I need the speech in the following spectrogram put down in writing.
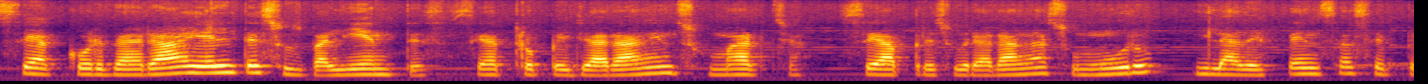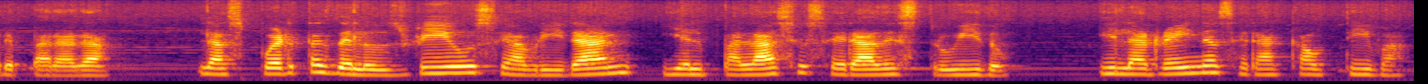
Se acordará él de sus valientes, se atropellarán en su marcha, se apresurarán a su muro y la defensa se preparará. Las puertas de los ríos se abrirán y el palacio será destruido, y la reina será cautiva.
